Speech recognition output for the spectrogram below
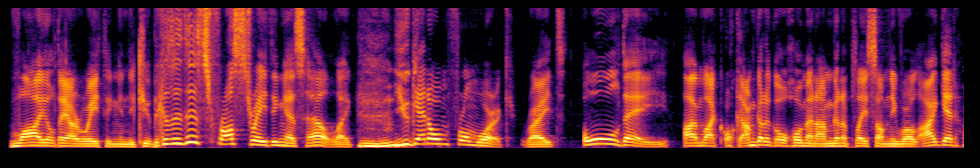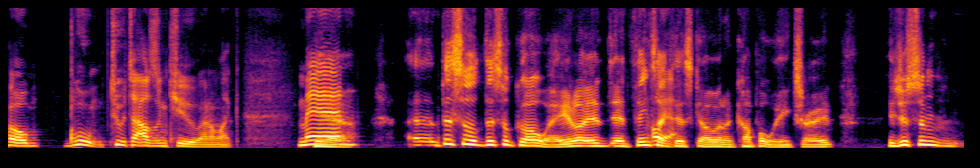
while they are waiting in the queue because it is frustrating as hell. Like Mm-hmm. you get home from work, right? All day, I'm like, okay, I'm gonna go home and I'm gonna play some New World. I get home, boom, 2,000 queue, and I'm like, man, Uh, this will this will go away. It'll, it, it, things Oh, like yeah. this go in a couple weeks, right? It's just some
